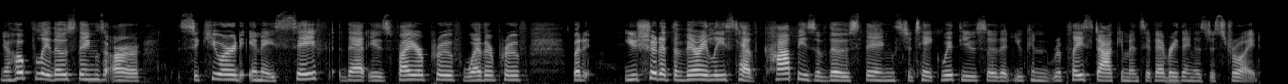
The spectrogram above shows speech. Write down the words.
Now, hopefully, those things are secured in a safe that is fireproof, weatherproof, but you should at the very least have copies of those things to take with you so that you can replace documents if everything is destroyed.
